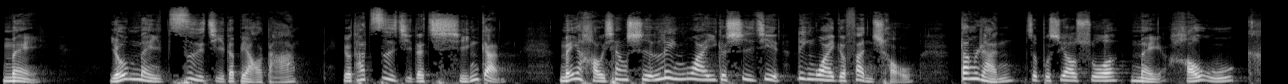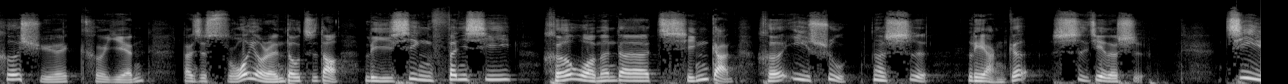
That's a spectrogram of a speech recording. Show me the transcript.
美有美自己的表达，有他自己的情感。美好像是另外一个世界、另外一个范畴。当然，这不是要说美毫无科学可言，但是所有人都知道，理性分析和我们的情感和艺术，那是两个。世界的事，既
